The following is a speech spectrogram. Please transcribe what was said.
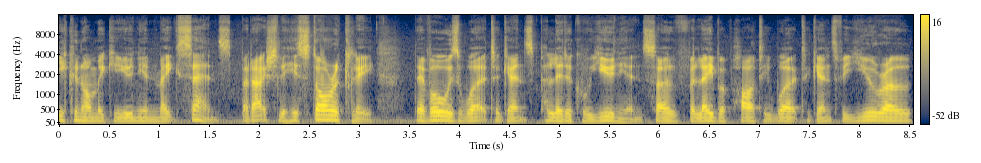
economic union makes sense, but actually, historically, they've always worked against political union. So the Labour Party worked against the euro,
